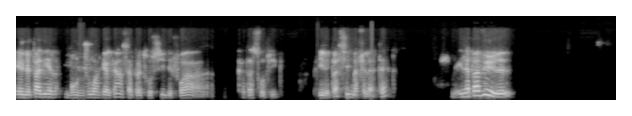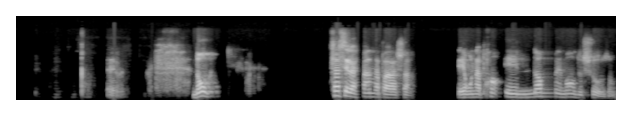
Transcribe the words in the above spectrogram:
Et ne pas dire bonjour à quelqu'un, ça peut être aussi des fois catastrophique. Il est passé, il m'a fait la tête. Il n'a pas vu. Eh Donc, ça, c'est la fin de la paracha. Et on apprend énormément de choses, hein.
